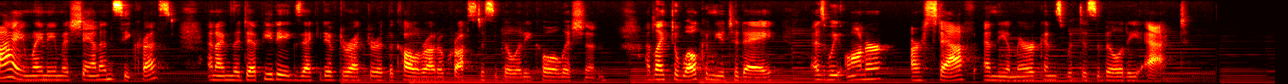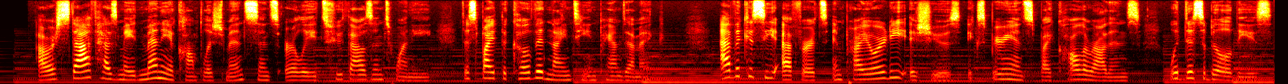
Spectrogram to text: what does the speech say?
Hi, my name is Shannon Seacrest, and I'm the Deputy Executive Director at the Colorado Cross Disability Coalition. I'd like to welcome you today as we honor our staff and the Americans with Disability Act. Our staff has made many accomplishments since early 2020, despite the COVID-19 pandemic. Advocacy efforts in priority issues experienced by Coloradans with disabilities,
